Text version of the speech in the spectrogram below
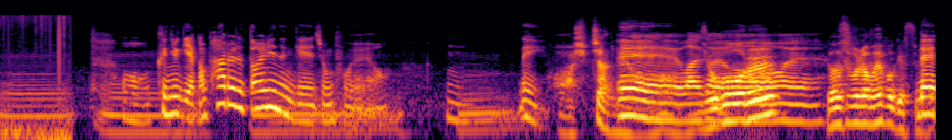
음, 음, 어, 근육이 약간 파르르 떨리는 게 좀 보여요. 음. 음, 네. 와, 쉽지 않네요. 네, 맞아요. 요거를 네. 연습을 한번 해보겠습니다. 네.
